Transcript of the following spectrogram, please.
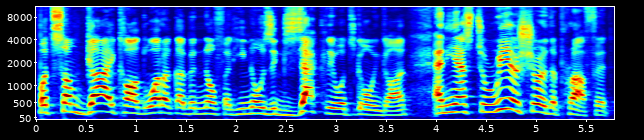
But some guy called Waraqa bin Nawfal, he knows exactly what's going on, and he has to reassure the prophet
